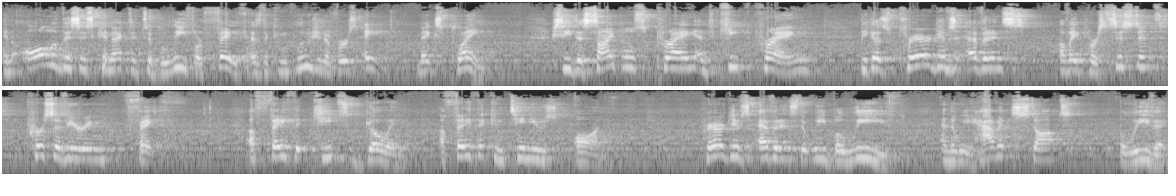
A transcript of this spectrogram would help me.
And all of this is connected to belief or faith, as the conclusion of verse 8 makes plain. See, disciples pray and keep praying because prayer gives evidence of a persistent, persevering faith a faith that keeps going, a faith that continues on. Prayer gives evidence that we believe and that we haven't stopped believing.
